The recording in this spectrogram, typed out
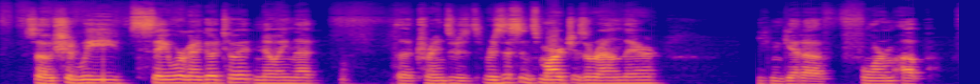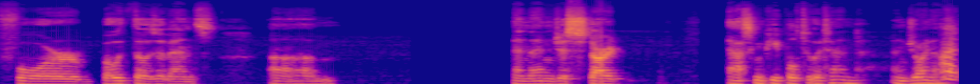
so should we say we're going to go to it, knowing that the trans resistance march is around there? You can get a form up for both those events, um, and then just start asking people to attend and join us. I,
